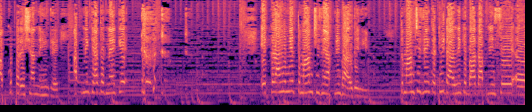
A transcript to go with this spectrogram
आपको परेशान नहीं करे। आपने क्या करना है कि एक कढ़ाई में तमाम चीज़ें आपने डाल देनी है। तमाम चीज़ें इकट्ठी डालने के बाद आपने इसे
